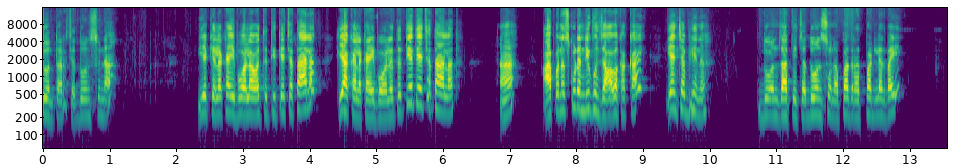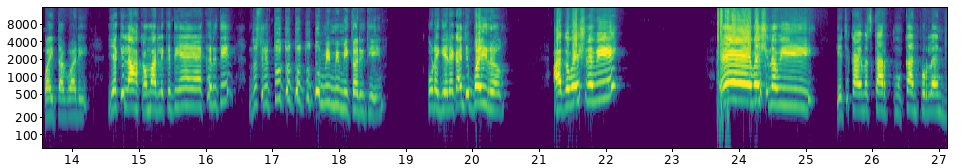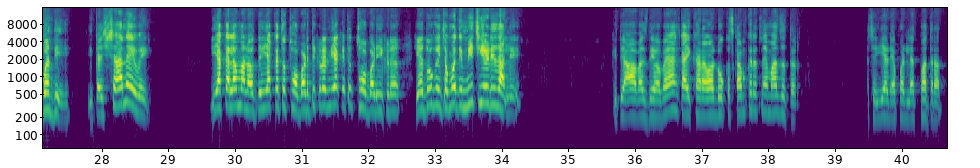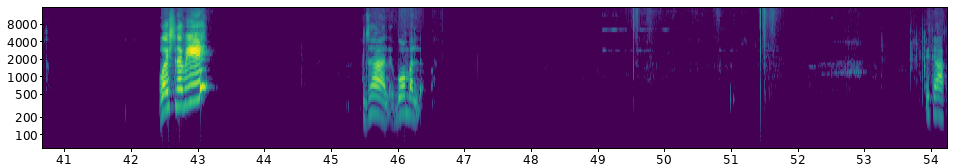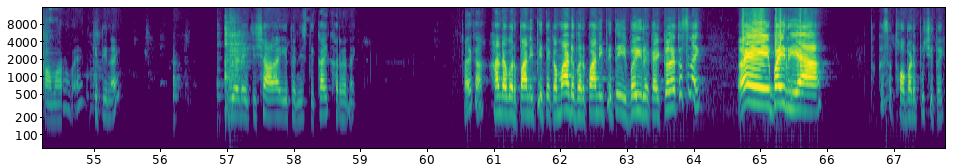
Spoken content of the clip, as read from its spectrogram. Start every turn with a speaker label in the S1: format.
S1: दोन तारच्या दोन सुना. एकेला काही बोलावं तर ती त्याच्यात आलात एकाला काही बोलावं तर ते त्याच्यात आलात. हां? आपणच कुठं निघून जावं का काय? यांच्या भिनं. दोन जातीच्या दोन सुना पदरात पडल्यात बाई. वैतागवाडी. एकीला हाका मारले कधी ए करीत येईन. दुसरी तू तू तू तू तू मी मी मी करीत येईन. कुठं गेले काय ते बैर? अगं वैष्णवी! ए वैष्णवी! याचे कायमच कार कानपूर लाईन बंद आहे. ही काय शान आहे बाई. एकाला म्हणावं एकाचं थोबाड तिकडं आणि एकाचं थोबाड इकडं. या दोघांच्या मध्ये मीच येडी झाले. किती आवाज द्यावा बाया काय करावा? डोकंच काम करत नाही माझं तर. अच्छा येड्या पडल्यात पात्रात वैष्णवी! झालं बोंबल किती आका मारा बाय किती नाही? येड्याची शाळा इथं नसते काय खरं नाही. काय का? हांडाभर पाणी पिते का? माडभर पाणी पिते? बैर काय कळतच नाही. अय बैरिया तो कसं थोबाडे पुशीत आहे?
